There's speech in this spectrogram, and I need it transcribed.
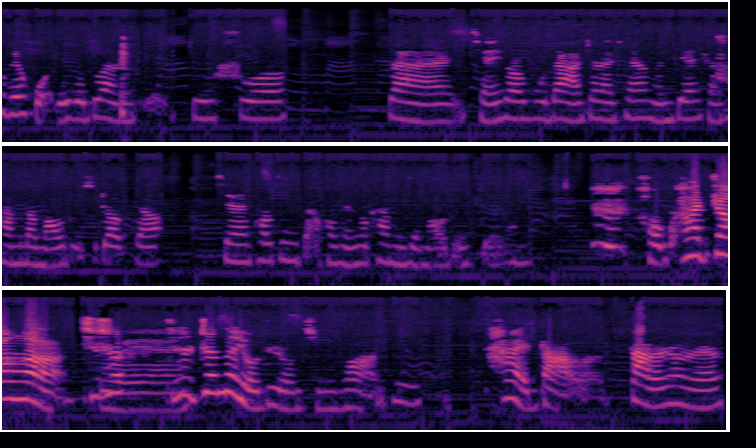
特别火的一个段子，就是说，在前一段雾大站在天安门边上看不到毛主席照片儿，现在掏出一百块钱都看不见毛主席了。好夸张啊！其实其实真的有这种情况，就是太大了，大的让人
